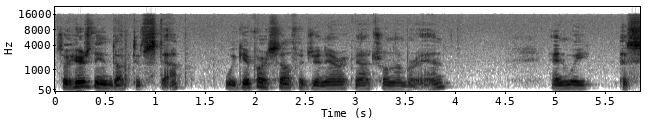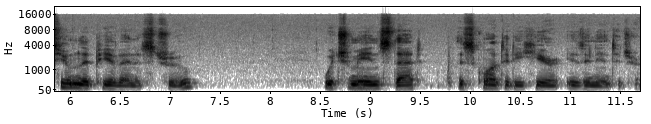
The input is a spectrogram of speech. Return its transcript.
So here's the inductive step. We give ourselves a generic natural number n, and we assume that p of n is true, which means that this quantity here is an integer.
